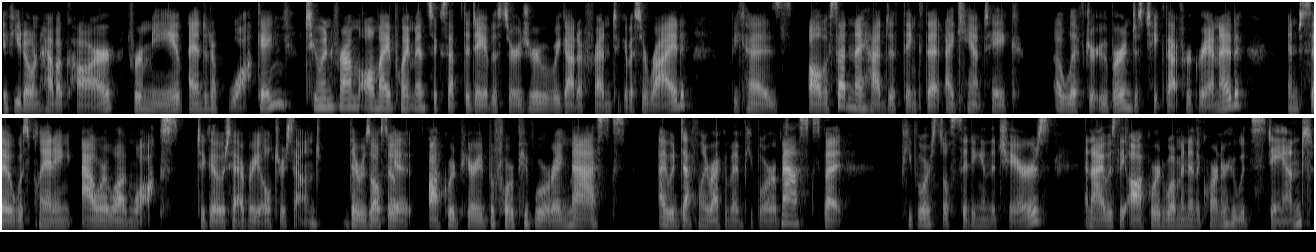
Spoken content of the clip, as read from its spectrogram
If you don't have a car, for me, I ended up walking to and from all my appointments except the day of the surgery where we got a friend to give us a ride because all of a sudden I had to think that I can't take a Lyft or Uber and just take that for granted. And so was planning hour long walks to go to every ultrasound. There was also an awkward period before people were wearing masks. I would definitely recommend people wear masks, but people were still sitting in the chairs. And I was the awkward woman in the corner who would stand,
